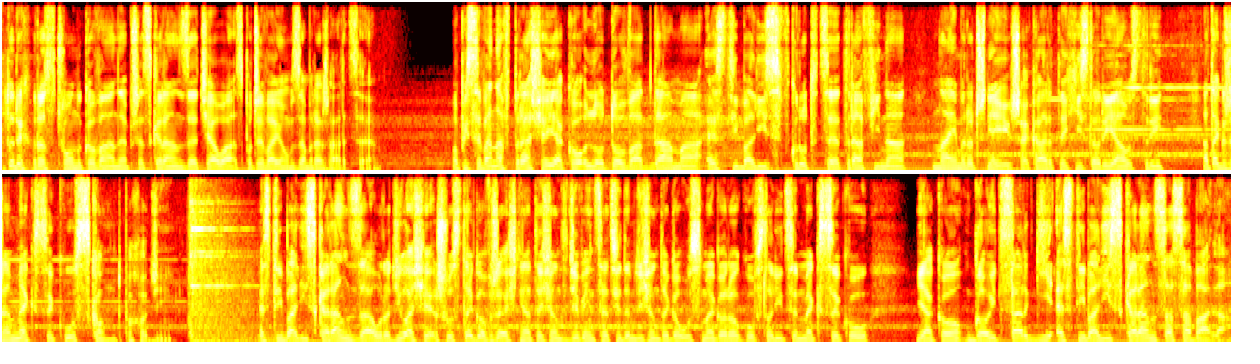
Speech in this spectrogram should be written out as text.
których rozczłonkowane przez Karanzę ciała spoczywają w zamrażarce. Opisywana w prasie jako lodowa dama, Estibalis wkrótce trafi na najmroczniejsze karty historii Austrii, a także Meksyku, skąd pochodzi. Estibalis Carranza urodziła się 6 września 1978 roku w stolicy Meksyku jako Goitzargi Estibalis Carranza Sabala.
